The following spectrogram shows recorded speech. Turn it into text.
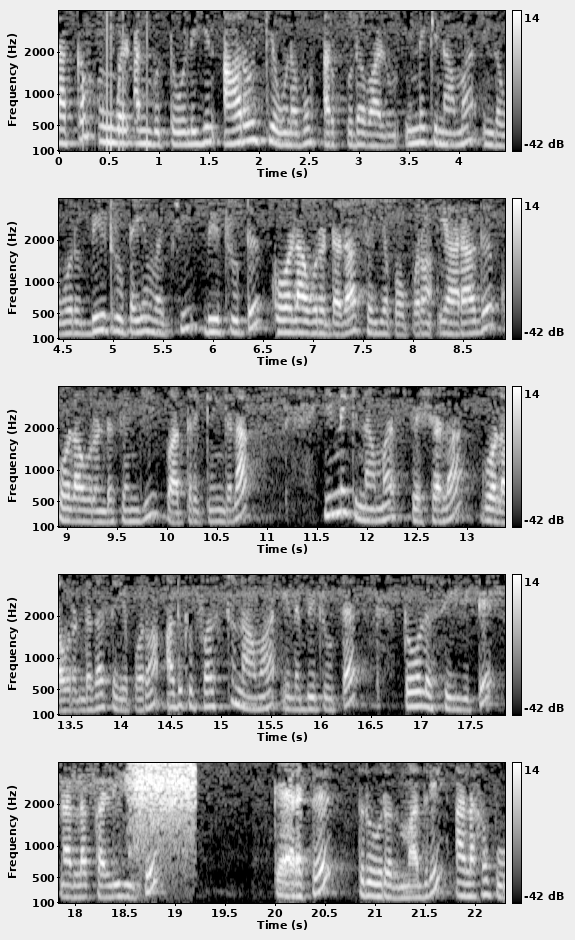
வணக்கம். உங்கள் அன்பு தோழியின் ஆரோக்கிய உணவும் அற்புத வாழ்வும். இன்னைக்கு நாம இந்த ஒரு பீட்ரூட்டையும் வச்சு பீட்ரூட்டு கோலா உருண்டை தான் செய்ய போறோம். யாராவது கோலா உருண்டை செஞ்சு பார்த்துருக்கீங்களா? இன்னைக்கு நாம ஸ்பெஷலா கோலா உருண்டை தான் செய்ய போறோம். அதுக்கு ஃபர்ஸ்ட் நாம இந்த பீட்ரூட்டை தோலை சீவிட்டு நல்லா கழுவிட்டு கேரட்டு துருவுறது மாதிரி அழகா பூ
